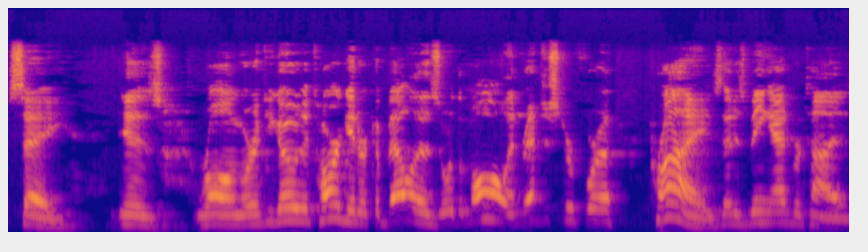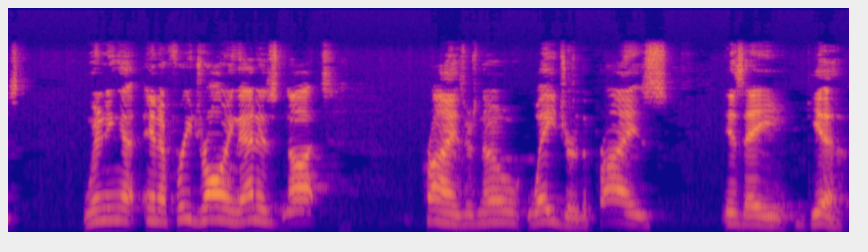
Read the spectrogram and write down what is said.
say is wrong. Or if you go to Target or Cabela's or the mall and register for a prize that is being advertised, winning in a free drawing, that is not prize. There's no wager. The prize is a gift.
